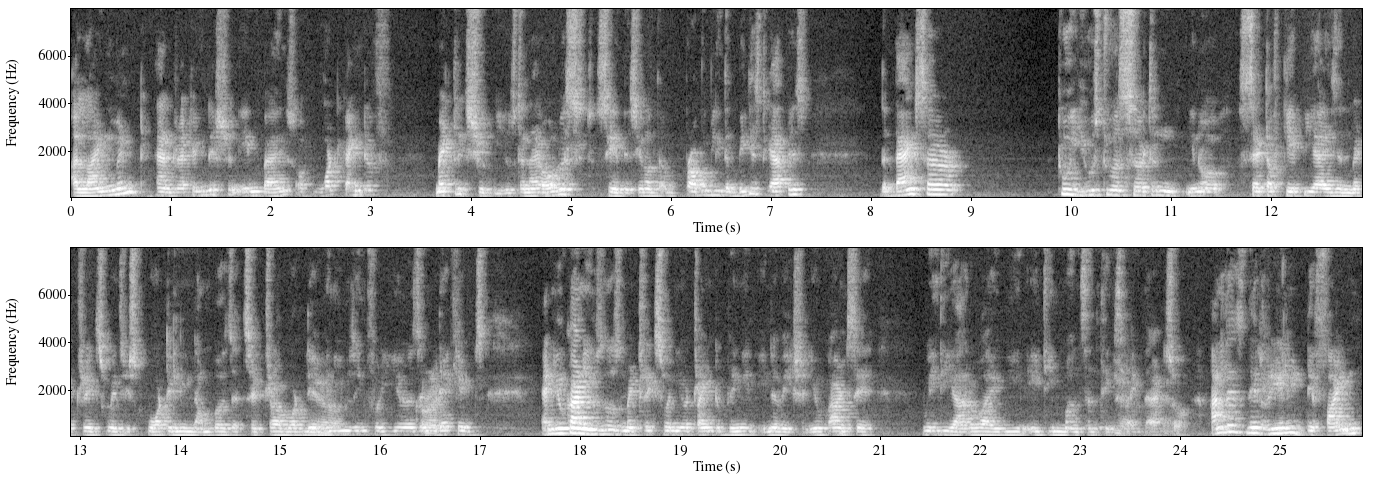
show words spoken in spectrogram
alignment and recognition in banks of what kind of metrics should be used. And I always say this, you know, the, probably the biggest gap is the banks are too used to a certain, you know, set of KPIs and metrics, which is quarterly numbers, etc., what they've Yeah. been using for years Correct. and decades. And you can't use those metrics when you're trying to bring in innovation. You can't say, will the ROI be in 18 months and things Yeah, like that. yeah. So unless they really define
